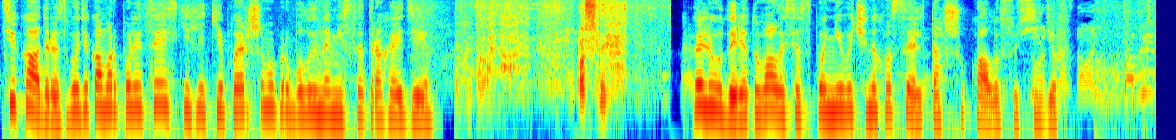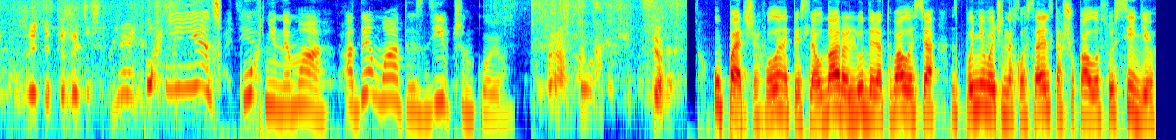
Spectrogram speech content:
Ці кадри з бодікамер поліцейських, які першими прибули на місце трагедії. Пошли. Люди рятувалися з понівечених осель та шукали сусідів. Кухні нема. А де мати з дівчинкою? У перші хвилини після удару люди рятувалися з понівечених осель та шукали сусідів.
